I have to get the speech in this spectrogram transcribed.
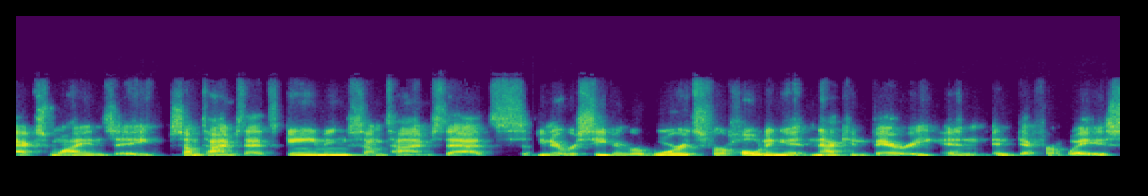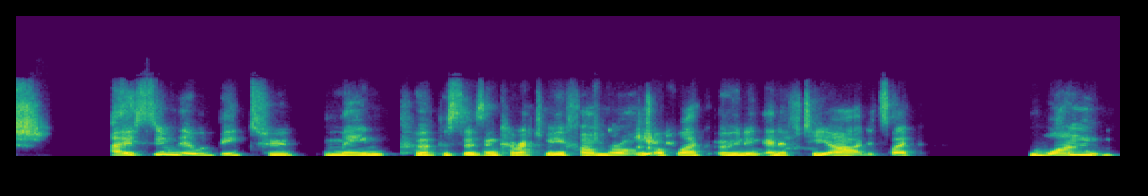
X, Y, and Z. Sometimes that's gaming, sometimes that's, you know, receiving rewards for holding it, and that can vary in in different ways. I assume there would be two main purposes, and correct me if I'm wrong, of like owning NFT art. It's like one,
